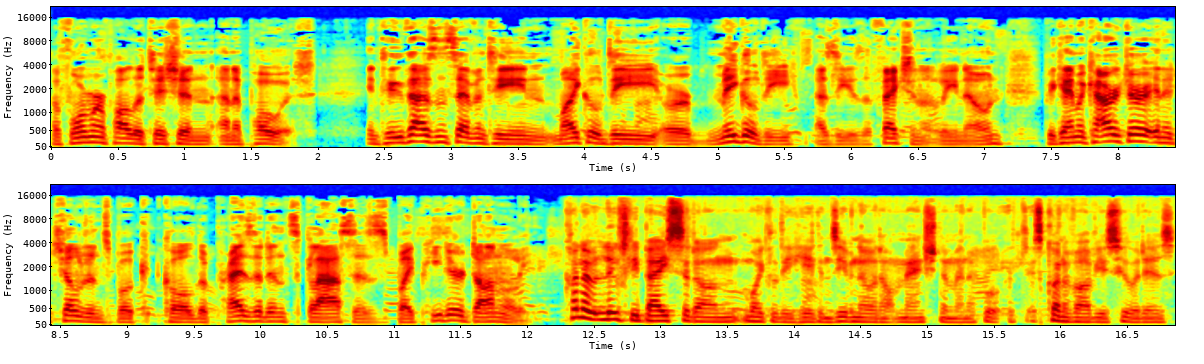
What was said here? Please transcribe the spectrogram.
a former politician, and a poet. In 2017, Michael D, or Miggle D, as he is affectionately known, became a character in a children's book called The President's Glasses by Peter Donnelly. Kind of loosely based it on Michael D. Higgins, even though I don't mention him in it, but it's kind of obvious who it is.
